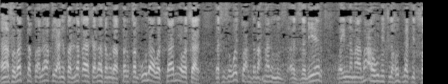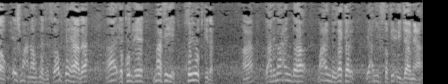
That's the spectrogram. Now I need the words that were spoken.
ها فبت طلاق يعني طلقها ثلاث مرات الطلقه الأولى والثانية والثالثة. فتزوجت عبد الرحمن بن الزبير وإنما معه مثل هدبة الثوب، إيش معنى هدبة الثوب؟ زي هذا. ها يكون إيه؟ ما في خيوط كده. ها يعني ما عندها ما عنده ذكر يعني يستطيع يجامعها.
